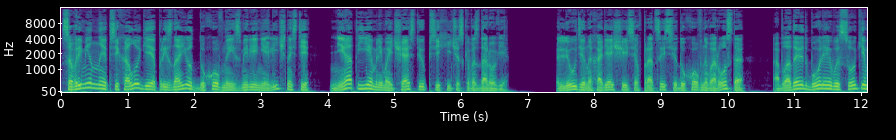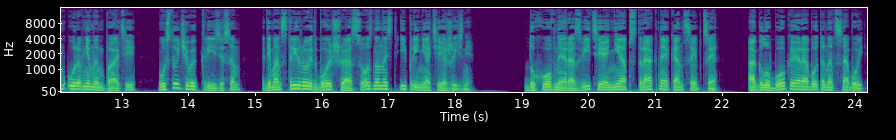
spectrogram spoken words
Современная психология признает духовное измерение личности неотъемлемой частью психического здоровья. Люди, находящиеся в процессе духовного роста, обладают более высоким уровнем эмпатии, устойчивы к кризисам, демонстрируют большую осознанность и принятие жизни. Духовное развитие не абстрактная концепция, а глубокая работа над собой,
